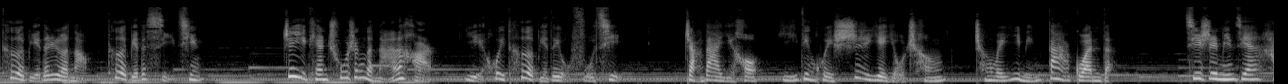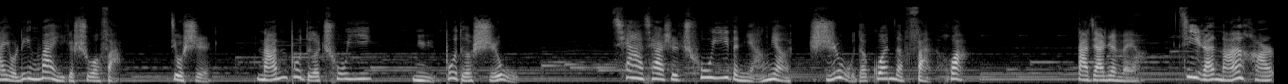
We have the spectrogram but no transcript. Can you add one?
特别的热闹，特别的喜庆。这一天出生的男孩也会特别的有福气，长大以后一定会事业有成，成为一名大官的。其实民间还有另外一个说法，就是。男不得初一，女不得十五，恰恰是初一的娘娘，十五的官的反话。大家认为啊，既然男孩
